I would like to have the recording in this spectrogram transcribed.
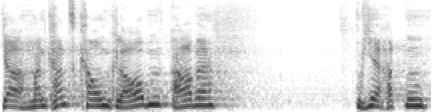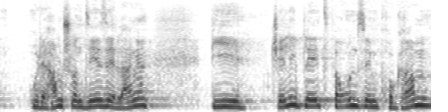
Ja, man kann es kaum glauben, aber wir hatten oder haben schon sehr, sehr lange die Jelly Blades bei uns im Programm,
